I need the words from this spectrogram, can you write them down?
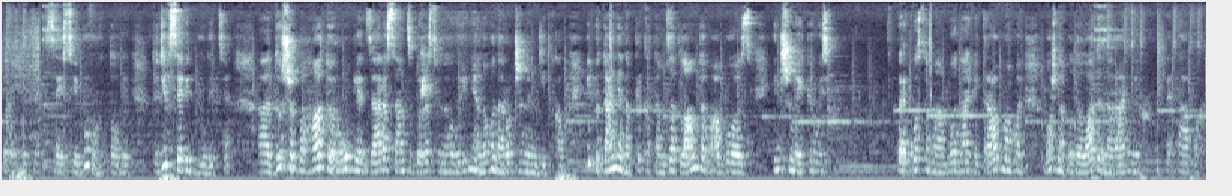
робити сесію, був готовий. Тоді все відбудеться. Дуже багато роблять зараз сеанси божественного вирівнювання новонародженим діткам. І питання, наприклад, там з атлантом або з іншими якимись перекосами або навіть травмами можна подолати на ранніх етапах.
